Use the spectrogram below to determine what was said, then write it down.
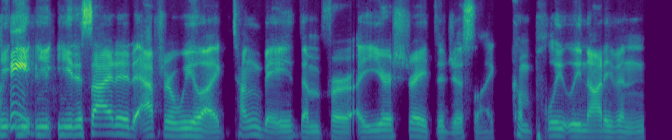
he, he, he decided after we like tongue bathed them for a year straight to just like completely not even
